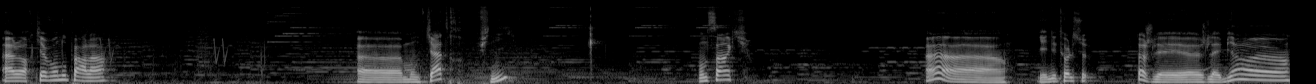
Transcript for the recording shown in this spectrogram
Alors, qu'avons-nous par là? Euh, monde 4, fini. Monde 5. Ah, il y a une étoile ce... Putain, je l'avais bien... Euh...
